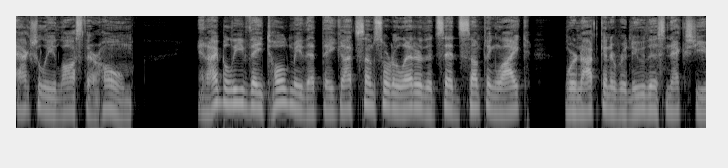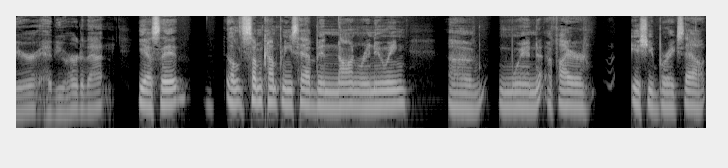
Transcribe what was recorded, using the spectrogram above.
actually lost their home. And I believe they told me that they got some sort of letter that said something like, we're not going to renew this next year. Have you heard of that? Yes, they, uh, some companies have been non-renewing uh, when a fire issue breaks out.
